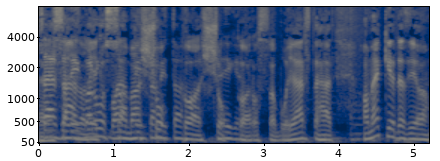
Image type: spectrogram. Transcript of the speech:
százalékban rosszabb, mint sokkal, a... sokkal igen. rosszabbul jársz, tehát ha megkérdezi a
